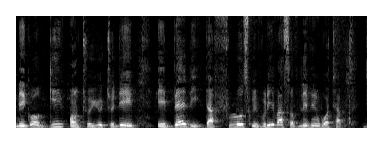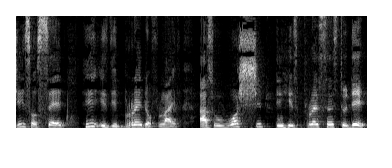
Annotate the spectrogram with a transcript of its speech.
May God give unto you today a belly that flows with rivers of living water. Jesus said, He is the bread of life. As we worship in His presence today,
